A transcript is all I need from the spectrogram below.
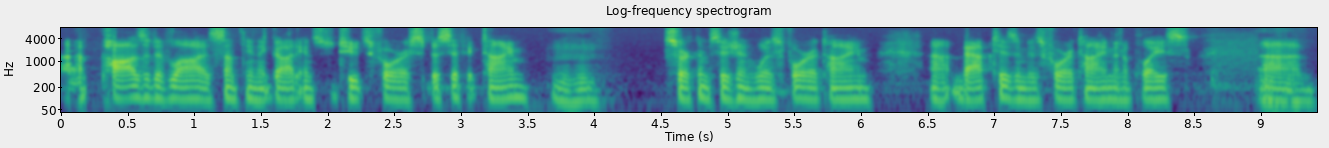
Uh, positive law is something that God institutes for a specific time. Circumcision was for a time, uh, baptism is for a time and a place. Mm-hmm. Um,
